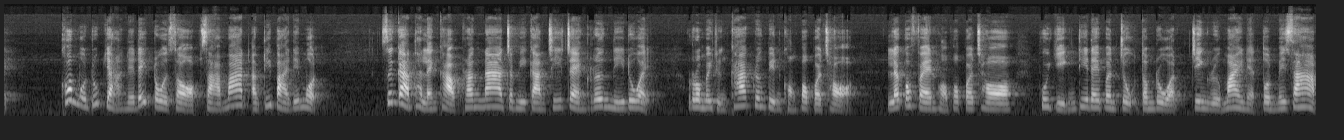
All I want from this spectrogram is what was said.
ษฐ์ข้อมูลทุกอย่างเนี่ยได้ตรวจสอบสามารถอธิบายได้หมด ซึ่งการถแถลงข่าวครั้งหน้าจะมีการชี้แจงเรื่องนี้ด้วย รวมไปถึงค่าเครื่องบินของปปช แล้วก็แฟนของปปช ผู้หญิงที่ได้บรรจุตำรวจจริงหรือไม่เนี่ยตนไม่ทราบ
